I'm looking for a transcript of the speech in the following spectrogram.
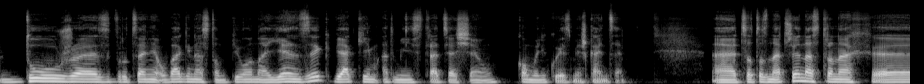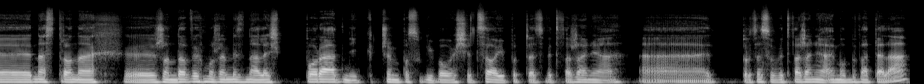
duże zwrócenie uwagi nastąpiło na język, w jakim administracja się komunikuje z mieszkańcem. Co to znaczy? Na stronach, na stronach rządowych możemy znaleźć poradnik, czym posługiwało się co i podczas wytwarzania procesu wytwarzania M-Obywatela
